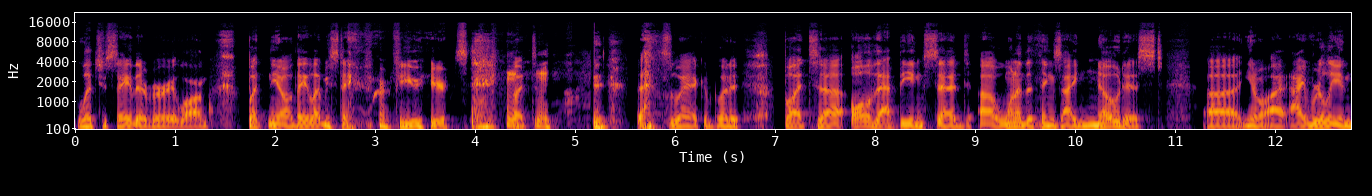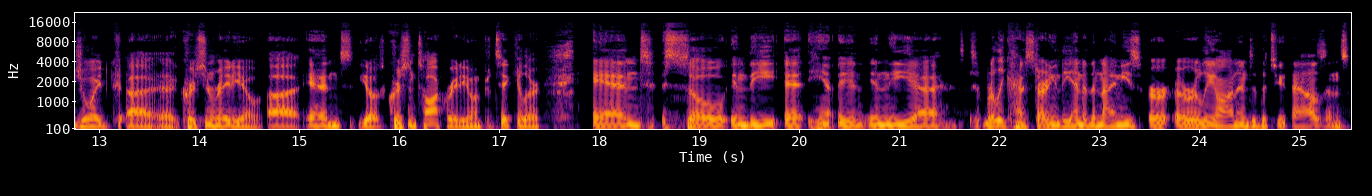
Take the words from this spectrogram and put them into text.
let you stay there very long, but you know they let me stay for a few years. But that's the way I could put it. But uh, all of that being said, uh, one of the things I noticed, uh, you know, I, I really enjoyed uh, uh, Christian radio uh, and you know Christian talk radio in particular, and so in the in in the really kind of starting at the end of the '90s, er, early on into the 2000s,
